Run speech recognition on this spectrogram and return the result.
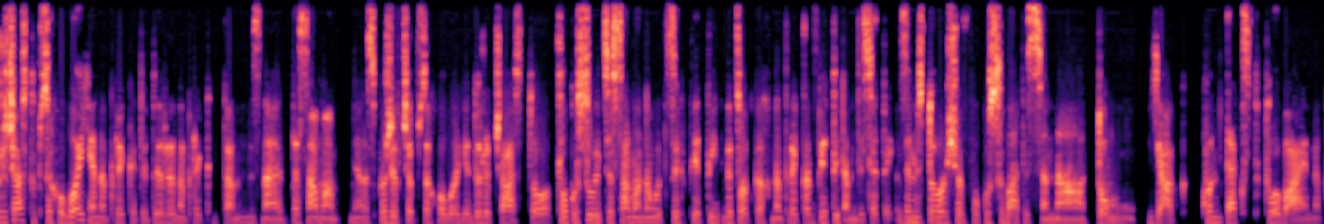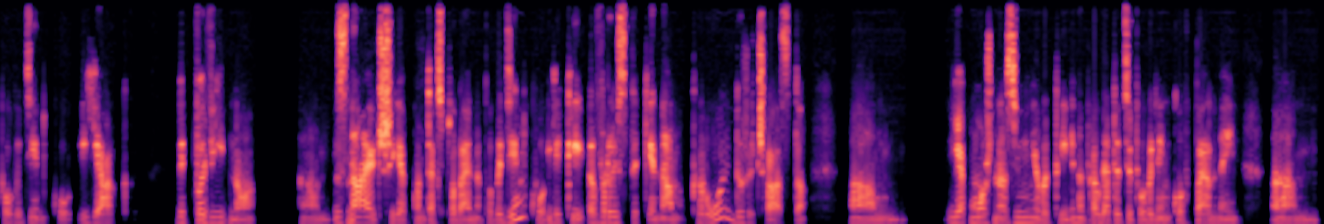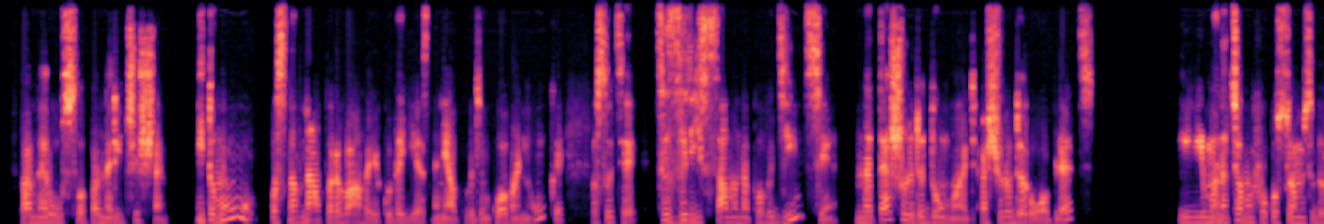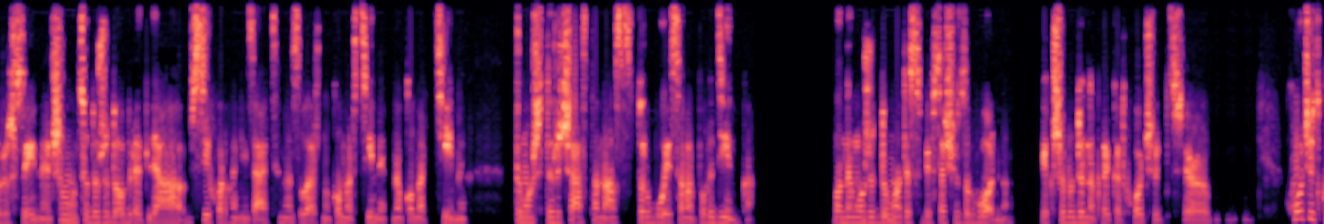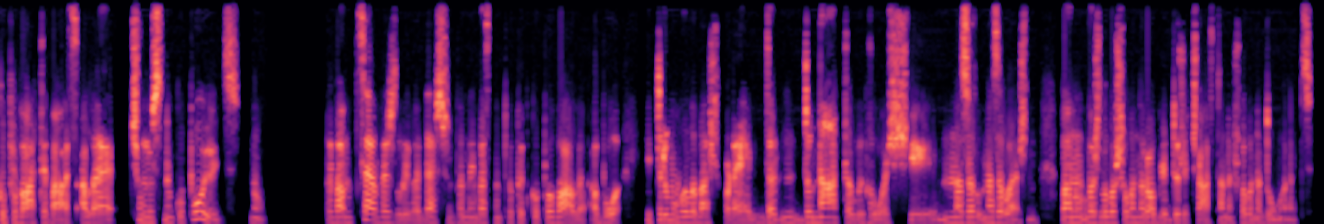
Дуже часто психологія, наприклад, і дуже, наприклад, там не знаю, та сама е, споживча психологія дуже часто фокусується саме на цих 5%, наприклад, 5 там 10, замість того, щоб фокусуватися на тому, як контекст впливає на поведінку, і як відповідно. ем, Знаючи, як контекст впливає на поведінку, які евристики нам керують дуже часто, ем, як можна змінювати і направляти цю поведінку в певний в певне русло, в певне річище. І тому основна перевага, яку дає знання поведінкової науки, по суті, це зріс саме на поведінці, не те, що люди думають, а що люди роблять. І ми на цьому фокусуємося дуже сильно. Чому це дуже добре для всіх організацій, незалежно комерційних, некомерційних, тому що дуже часто нас турбує саме поведінка. Вони можуть думати собі все, що завгодно. Якщо люди, наприклад, хочуть е, хочуть купувати вас, але чомусь не купують, ну вам це важливо, да, щоб вони вас, наприклад, купували або підтримували ваш проект, донатили гроші незалежно. Вам важливо, що вони роблять дуже часто, на що вони думають.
